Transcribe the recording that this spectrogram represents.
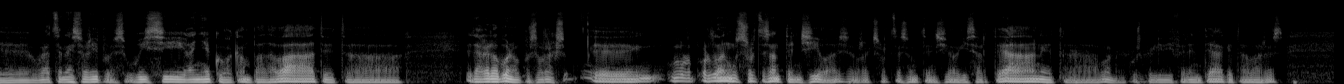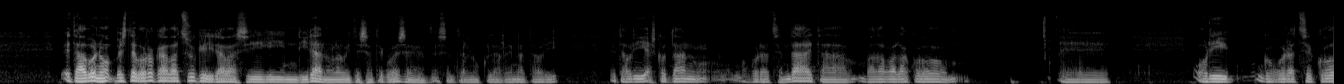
e, horatzen naiz hori, pues, uizi gaineko akampada bat, eta, eta gero, bueno, pues horrek, e, or- orduan sortze zen tensioa, ez? horrek sortze zen tensioa gizartean, eta, bueno, ikuspegi diferenteak, eta bar? Eta, bueno, beste borroka batzuk irabazi egin dira, nola baita esateko, ez, e, zentral nuklearrena eta hori. Eta hori askotan gogoratzen da, eta badago alako e, hori gogoratzeko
